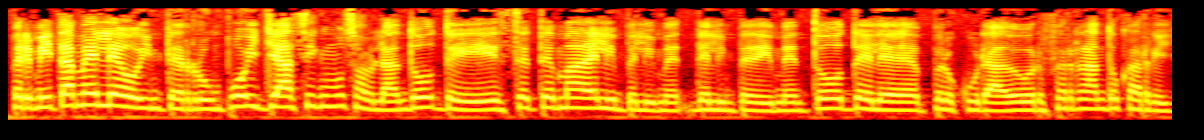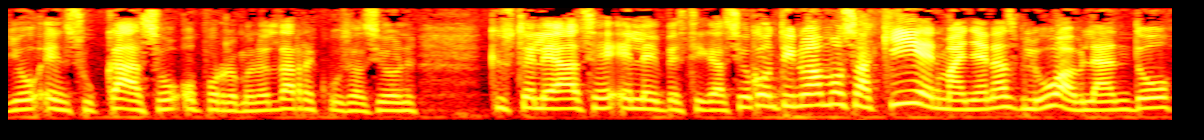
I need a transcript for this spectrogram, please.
permítame, Leo, interrumpo y ya seguimos hablando de este tema del, impedimento del, impedimento del eh, procurador Fernando Carrillo en su caso, o por lo menos la recusación que usted le hace en la investigación. Continuamos aquí en Mañanas Blue hablando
